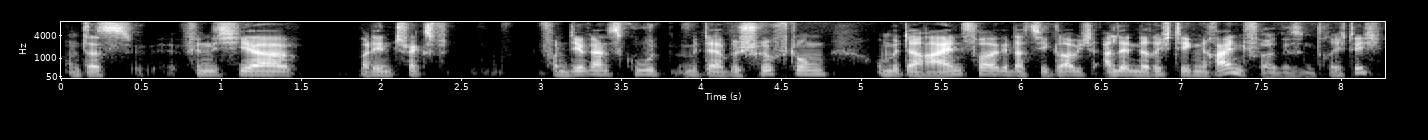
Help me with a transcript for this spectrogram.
Und das finde ich hier bei den Tracks von dir ganz gut mit der Beschriftung und mit der Reihenfolge, dass sie, glaube ich, alle in der richtigen Reihenfolge sind, richtig?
